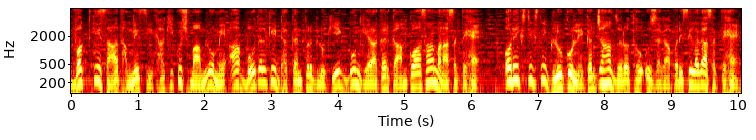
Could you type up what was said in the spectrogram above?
वक्त के साथ हमने सीखा कि कुछ मामलों में आप बोतल के ढक्कन पर ग्लू की एक बूंद गिराकर काम को आसान बना सकते हैं। और एक स्टिक से ग्लू को लेकर जहाँ ज़रूरत हो उस जगह पर इसे लगा सकते हैं।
